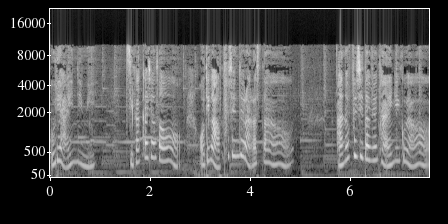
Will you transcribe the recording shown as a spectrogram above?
우리 아이님이 지각하셔서 어디가 아프신 줄 알았어요. 안 아프시다면 다행이고요.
